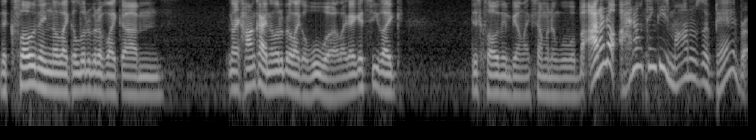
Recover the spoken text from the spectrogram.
the clothing of like a little bit of like um like Honkai and a little bit of like a Wuwa. Like I could see like this clothing being like someone in Wuwa. But I don't know. I don't think these models look bad, bro.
